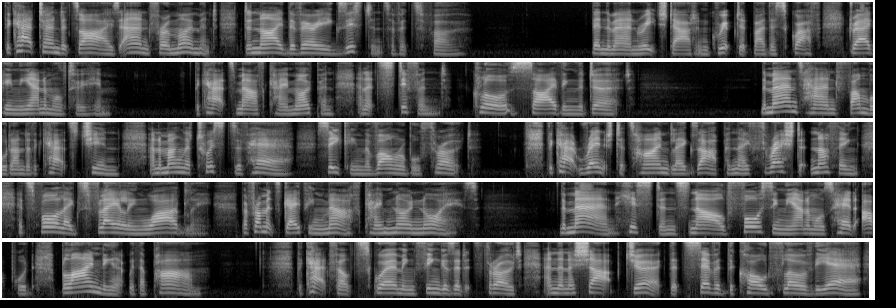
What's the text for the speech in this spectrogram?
The cat turned its eyes and, for a moment, denied the very existence of its foe. Then the man reached out and gripped it by the scruff, dragging the animal to him. The cat's mouth came open and it stiffened, claws scything the dirt. The man's hand fumbled under the cat's chin and among the twists of hair, seeking the vulnerable throat. The cat wrenched its hind legs up and they threshed at nothing, its forelegs flailing wildly, but from its gaping mouth came no noise. The man hissed and snarled, forcing the animal's head upward, blinding it with a palm. The cat felt squirming fingers at its throat and then a sharp jerk that severed the cold flow of the air,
